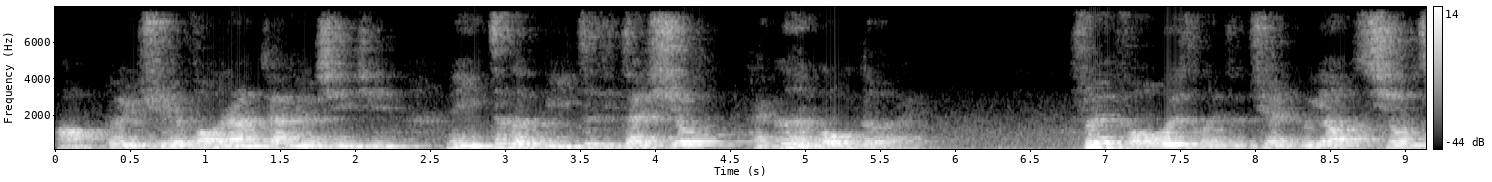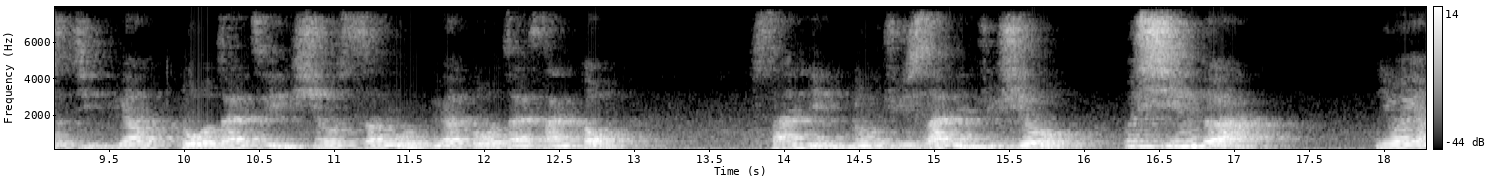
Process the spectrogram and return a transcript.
啊，对于学佛让人家有信心。你这个比自己在修还更有功德嘞。所以佛为什么一直劝不要修自己，不要躲在自己修身闻，不要躲在山洞、山林独居山林去修，不行的，因为要。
